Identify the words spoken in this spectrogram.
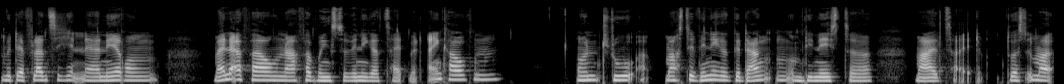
mit der pflanzlichen Ernährung, meiner Erfahrung nach, verbringst du weniger Zeit mit Einkaufen und du machst dir weniger Gedanken um die nächste Mahlzeit. Du hast immer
